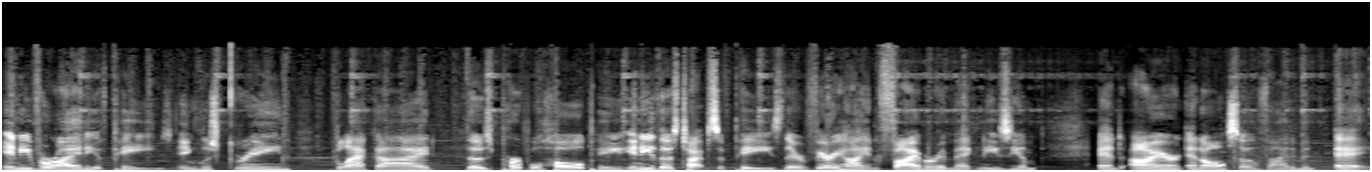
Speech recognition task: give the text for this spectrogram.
Any variety of peas, English green, black eyed, those purple hull peas, any of those types of peas, they're very high in fiber and magnesium and iron and also vitamin A.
